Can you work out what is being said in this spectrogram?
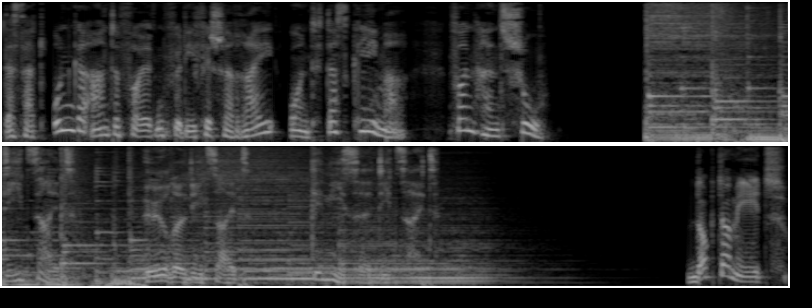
Das hat ungeahnte Folgen für die Fischerei und das Klima. Von Hans Schuh. Die Zeit. Höre die Zeit. Genieße die Zeit. Dr. Med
